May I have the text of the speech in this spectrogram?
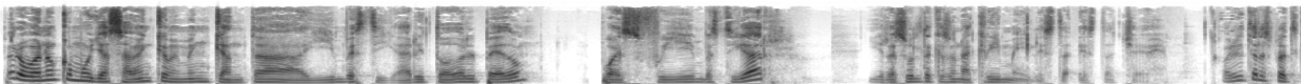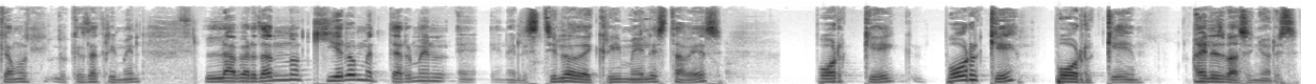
Pero bueno, como ya saben que a mí me encanta investigar y todo el pedo, pues fui a investigar y resulta que es una cream ale esta, esta cheve. Ahorita les platicamos lo que es la cream ale. La verdad no quiero meterme en, el estilo de cream ale esta vez. ¿Por qué? ¿Por qué? Porque... Ahí les va, señores.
